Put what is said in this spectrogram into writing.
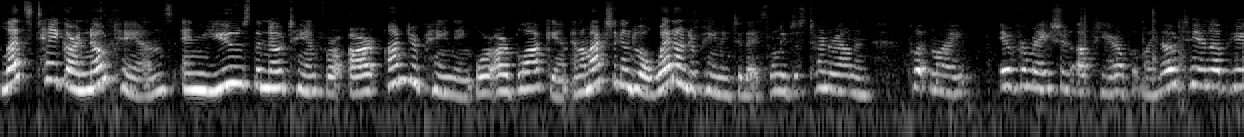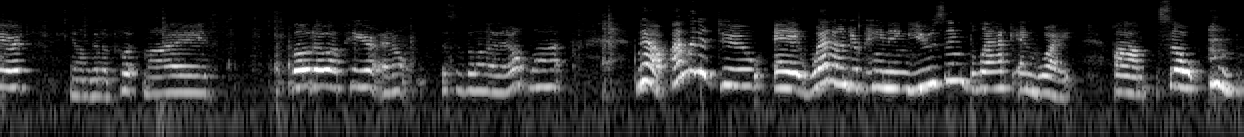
Let's take our Notans and use the Notan for our underpainting or our block in. And I'm actually going to do a wet underpainting today. So let me just turn around and put my information up here. I'll put my Notan up here. And I'm going to put my photo up here. I don't, this is the one that I don't want. Now, I'm going to do a wet underpainting using black and white. Um, so,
